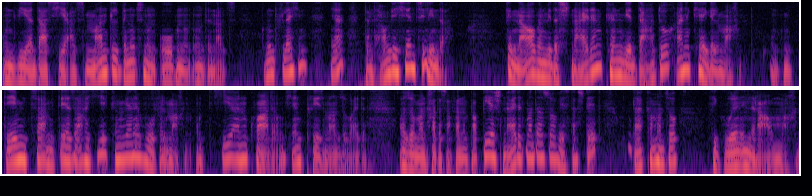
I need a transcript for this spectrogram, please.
und wir das hier als Mantel benutzen und oben und unten als Grundflächen, ja, dann haben wir hier einen Zylinder. Genau, wenn wir das schneiden, können wir dadurch einen Kegel machen. Und mit, dem, mit der Sache hier können wir einen Würfel machen. Und hier einen Quader und hier ein Prisma und so weiter. Also man hat das auf einem Papier, schneidet man das so, wie es da steht. Und da kann man so Figuren in Raum machen.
